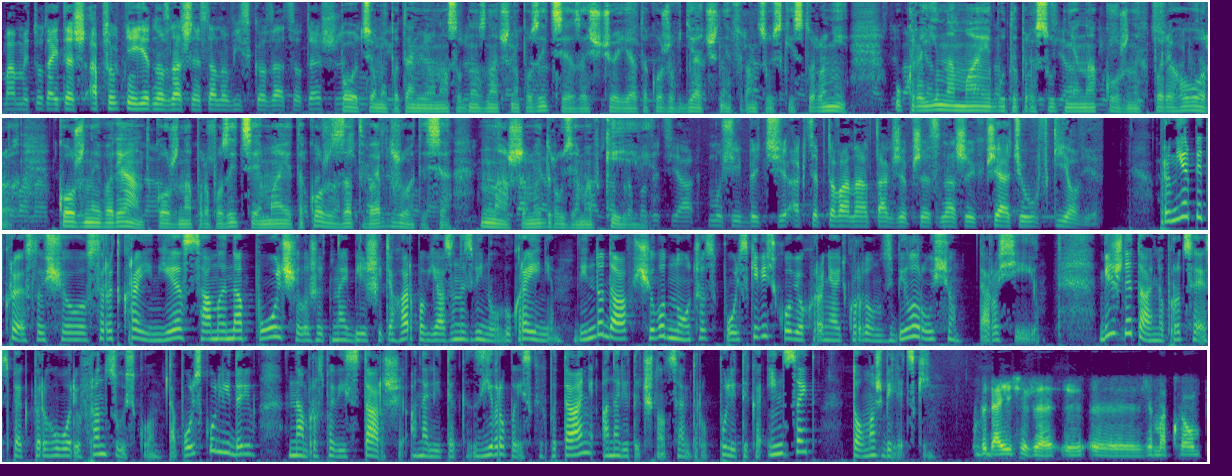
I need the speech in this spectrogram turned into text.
Mamy tutaj też absolutnie jednoznaczne stanowisko, za co też. По цьому питанню у нас однозначна позиція, за що я також вдячний французькій стороні. Україна має бути присутня на кожних переговорах. Кожний варіант, кожна пропозиція має також затверджуватися нашими друзями в Києві. Propozycja musi być akceptowana także przez naszych przyjaciół w Kijowie. Прем'єр підкреслив, що серед країн ЄС саме на Польщі лежить найбільший тягар пов'язаний з війною в Україні. Він додав, що водночас польські військові охороняють кордон з Білоруссю та Росією. Більш детально про цей аспект переговорів французького та польського лідерів нам розповість старший аналітик з європейських питань аналітичного центру Політика Інсайт Томаш Білецький. Wydaje się, że, że Macron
